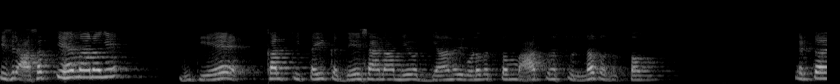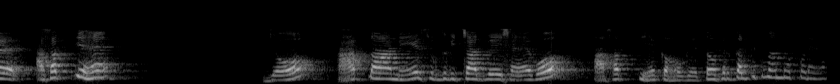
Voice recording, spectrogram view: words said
इसलिए असत्य है मानोगे? द्वितीय कल्पित देशानाम एवं ज्ञान गुणवत्तम आत्मस्तु न तदुत्तम। फिर तो असत्य है, जो आत्मा में सुख इच्छा, द्वेष है, वो असत्य है कहोगे तो फिर कल्पित मानना पड़ेगा।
